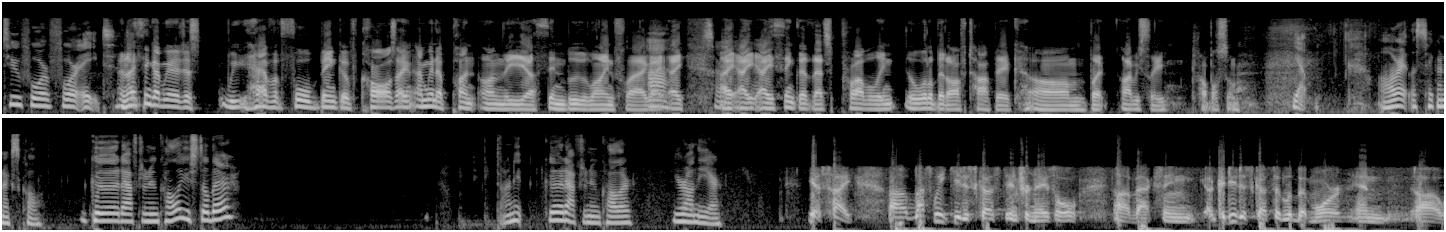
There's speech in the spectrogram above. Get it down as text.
2448. And I think I'm going to just, we have a full bank of calls. I, am going to punt on the uh, thin blue line flag. Ah, I, I, I, I, think that that's probably a little bit off topic, um, but obviously troublesome. Yep. All right, let's take our next call. Good afternoon, caller. You still there? Darn it. Good afternoon, caller. You're on the air. Yes, hi. Uh, last week you discussed intranasal uh, vaccine. Could you discuss it a little bit more and uh,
